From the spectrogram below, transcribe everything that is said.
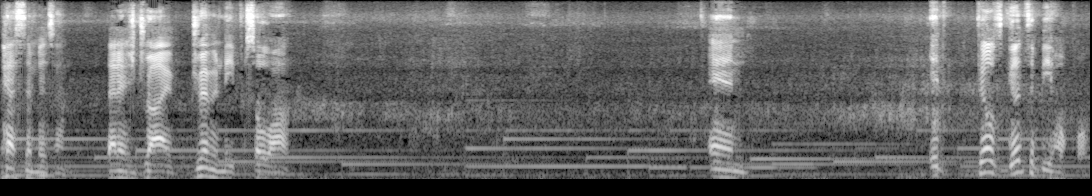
pessimism that has drive, driven me for so long. And it feels good to be hopeful.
